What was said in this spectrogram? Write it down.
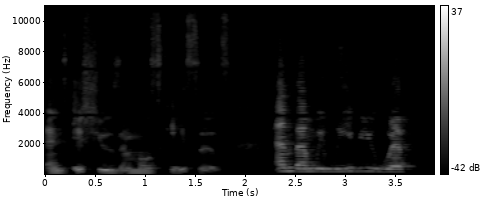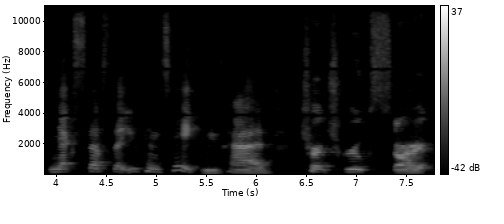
and issues in most cases. And then we leave you with next steps that you can take. We've had church groups start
